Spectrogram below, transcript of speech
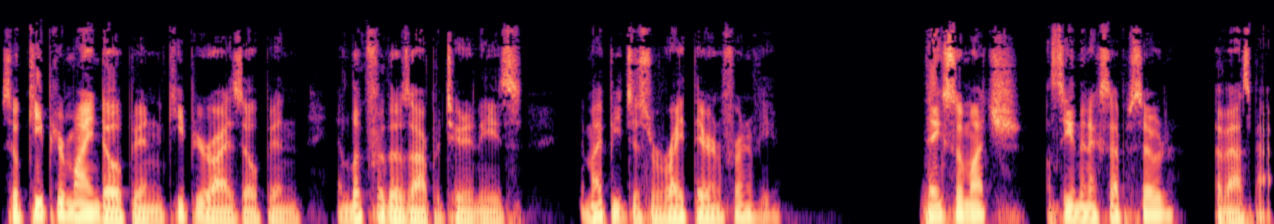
So keep your mind open, keep your eyes open, and look for those opportunities. It might be just right there in front of you. Thanks so much. I'll see you in the next episode of Ask Pat.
